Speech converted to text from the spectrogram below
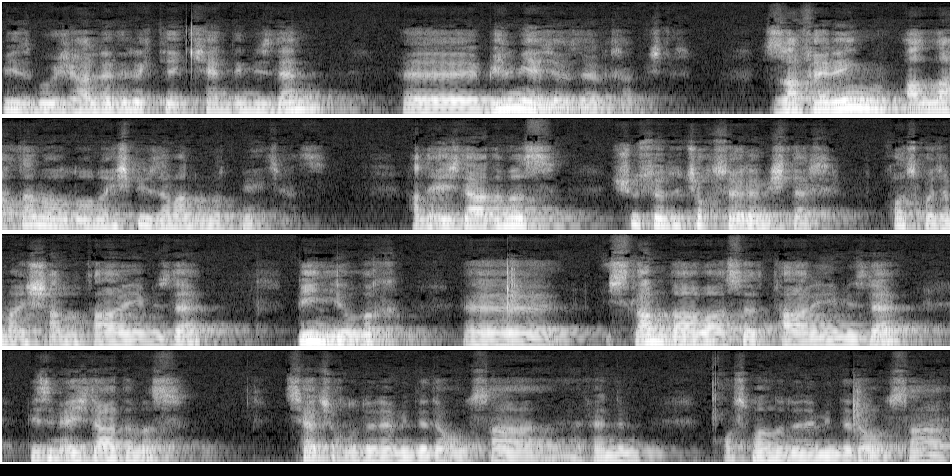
biz bu işi halledecek diye kendimizden e, bilmeyeceğiz değerli kardeşler. Zaferin Allah'tan olduğunu hiçbir zaman unutmayacağız. Hani ecdadımız şu sözü çok söylemişler. Koskocaman şanlı tarihimizde bin yıllık e, İslam davası tarihimizde bizim ecdadımız Selçuklu döneminde de olsa, efendim Osmanlı döneminde de olsa,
